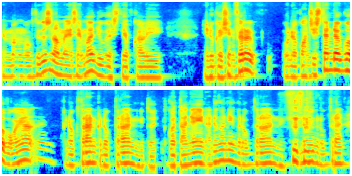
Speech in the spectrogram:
emang waktu itu selama SMA juga setiap kali education fair udah konsisten dah gua pokoknya kedokteran kedokteran gitu. Gua tanyain ada nggak nih yang kedokteran, ada yang kedokteran.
